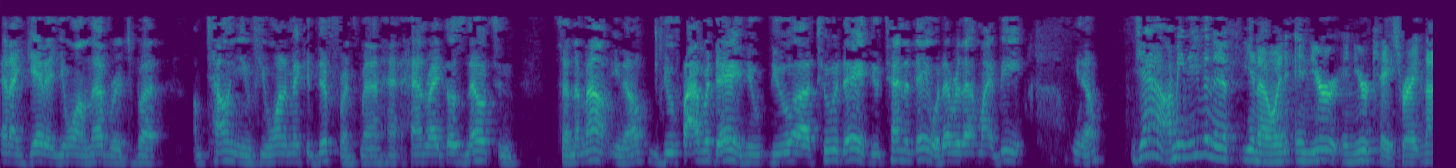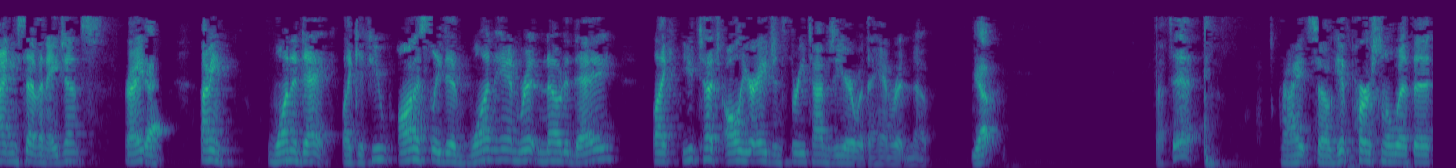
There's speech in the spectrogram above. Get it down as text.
And I get it. You want leverage, but I'm telling you, if you want to make a difference, man, handwrite those notes and send them out, you know, do five a day, do, do, uh, two a day, do 10 a day, whatever that might be, you know. Yeah. I mean, even if, you know, in, in your, in your case, right, 97 agents, right? Yeah. I mean, one a day. Like if you honestly did one handwritten note a day, like you touch all your agents three times a year with a handwritten note. Yep. That's it right? So get personal with it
